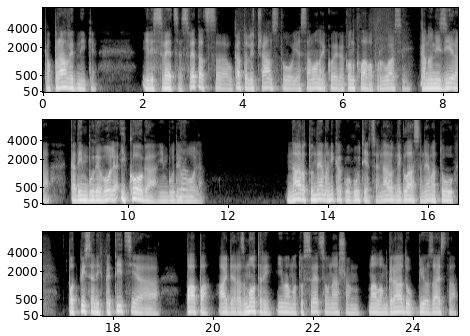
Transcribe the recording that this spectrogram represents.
Kao pravednike ili svece. Svetac u katoličanstvu je samo onaj kojega konklava proglasi, kanonizira kad im bude volja i koga im bude volja. Narod tu nema nikakvog utjecaja, narod ne glasa, nema tu potpisanih peticija, papa, ajde razmotri, imamo tu sveca u našem malom gradu, bio zaista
